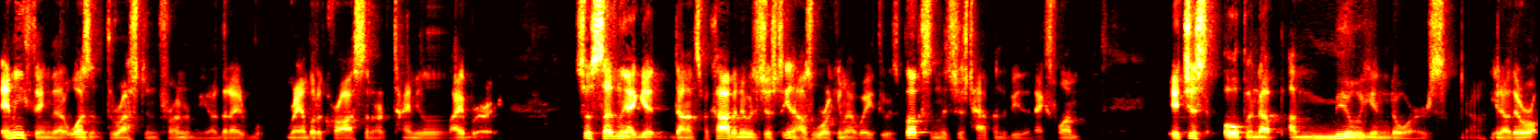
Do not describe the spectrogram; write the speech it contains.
anything that wasn't thrust in front of me or that I rambled across in our tiny little library. So suddenly I get Danse Macabre, and it was just, you know, I was working my way through his books, and this just happened to be the next one. It just opened up a million doors. Yeah. You know, there were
